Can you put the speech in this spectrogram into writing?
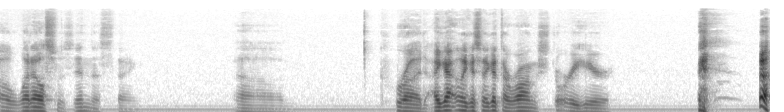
oh, what else was in this thing? Um, crud. I got like I said, I got the wrong story here.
